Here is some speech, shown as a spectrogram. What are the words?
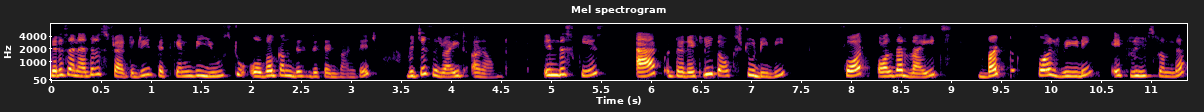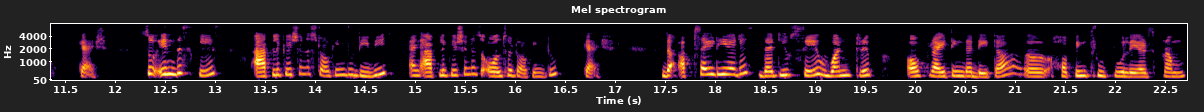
There is another strategy that can be used to overcome this disadvantage, which is write around. In this case, app directly talks to DB for all the writes, but for reading, it reads from the cache. So in this case, application is talking to DB and application is also talking to cache. The upside here is that you save one trip of writing the data, uh, hopping through two layers from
